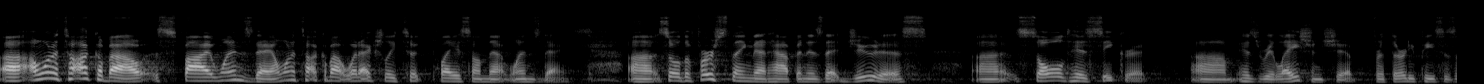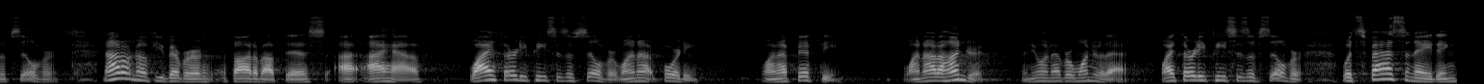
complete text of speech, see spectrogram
uh, I want to talk about Spy Wednesday. I want to talk about what actually took place on that Wednesday. Uh, so the first thing that happened is that Judas uh, sold his secret, um, his relationship, for thirty pieces of silver. Now I don't know if you've ever thought about this. I, I have. Why thirty pieces of silver? Why not forty? Why not fifty? Why not hundred? Anyone ever wonder that? Why 30 pieces of silver? What's fascinating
